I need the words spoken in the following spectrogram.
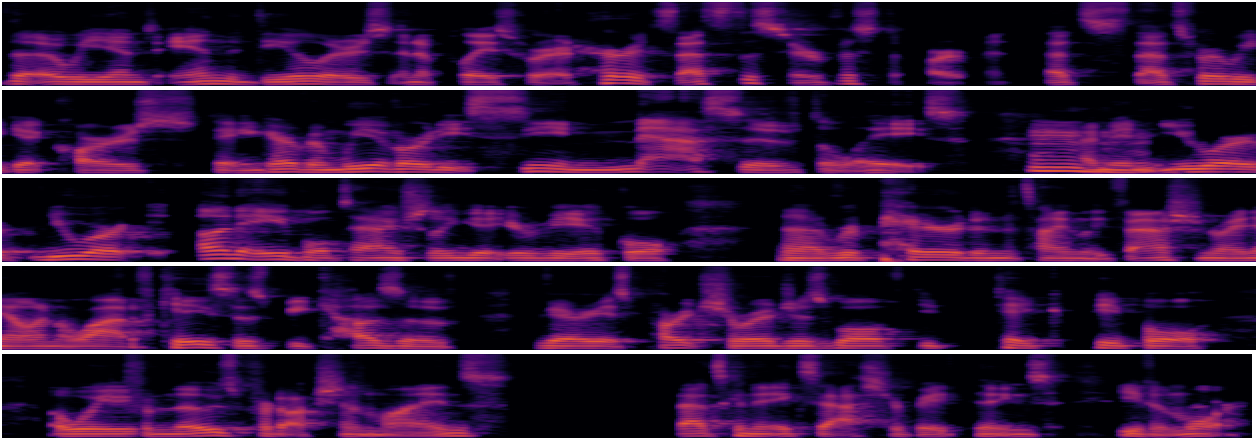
the OEMs and the dealers in a place where it hurts. That's the service department. That's that's where we get cars taken care of, and we have already seen massive delays. Mm-hmm. I mean, mm-hmm. you are you are unable to actually get your vehicle uh, repaired in a timely fashion right now in a lot of cases because of various part shortages. Well, if you take people away from those production lines, that's going to exacerbate things even more.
